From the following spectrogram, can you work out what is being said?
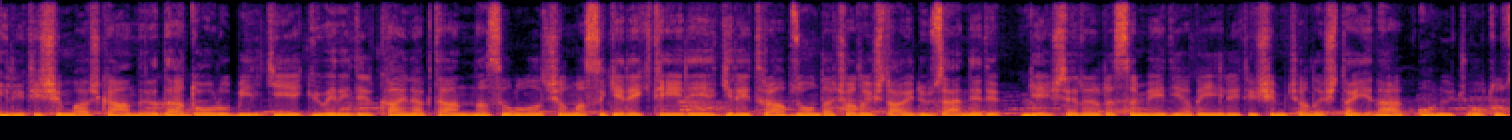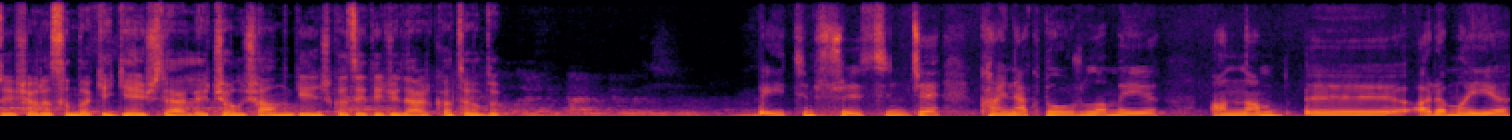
İletişim Başkanlığı da doğru bilgiye güvenilir kaynaktan nasıl ulaşılması gerektiği ile ilgili Trabzon'da çalıştay düzenledi. Gençler arası medya ve iletişim çalıştayına 13-30 yaş arasındaki gençlerle çalışan genç gazeteciler katıldı. Eğitim süresince kaynak doğrulamayı, anlam e, aramayı,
